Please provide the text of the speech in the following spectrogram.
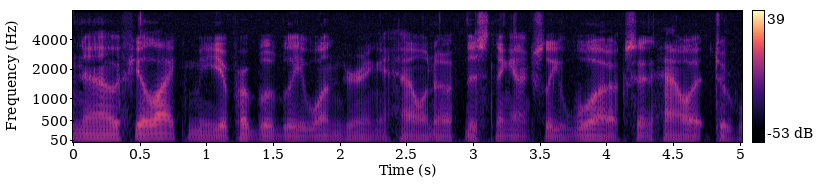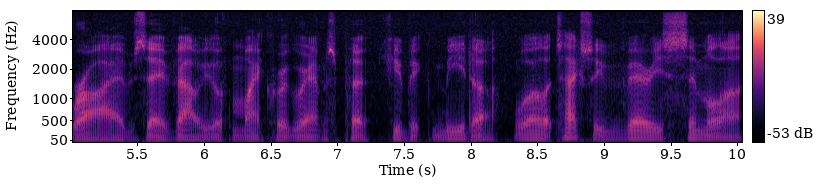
Now, if you're like me, you're probably wondering how on earth this thing actually works and how it derives a value of micrograms per cubic meter. Well, it's actually very similar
